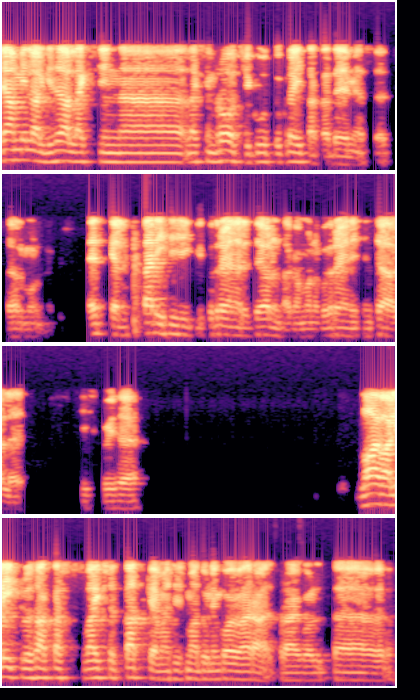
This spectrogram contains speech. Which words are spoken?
ja millalgi seal läksin äh,, läksin Rootsi to Great akadeemiasse, et seal mul hetkel päris isiklikku treenerit ei olnud, aga ma nagu treenisin seal ja siis, kui see laevaliiklus hakkas vaikselt katkema, siis ma tulin koju ära, et praegult äh,,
